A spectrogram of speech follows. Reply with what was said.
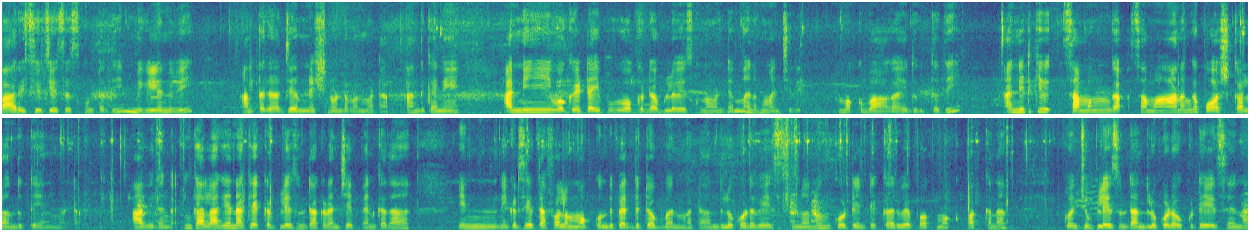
బాగా రిసీవ్ చేసేసుకుంటుంది మిగిలినవి అంతగా జర్మినేషన్ ఉండవన్నమాట. అందుకని అన్నీ ఒకే టైపు ఒక టబ్లో వేసుకున్నామంటే మనకు మంచిది. మొక్క బాగా ఎదుగుతుంది. అన్నిటికీ సమంగా సమానంగా పోషకాలు అందుతాయి అన్నమాట ఆ విధంగా. ఇంకా అలాగే నాకు ఎక్కడ ప్లేస్ ఉంటే అక్కడ అని చెప్పాను కదా ఇక్కడ సీతాఫలం మొక్క ఉంది పెద్ద టబ్ అనమాట అందులో కూడా వేస్తున్నాను. ఇంకోటి ఏంటి కరివేపాకు మొక్క పక్కన కొంచెం ప్లేస్ ఉంటే అందులో కూడా ఒకటి వేసాను.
